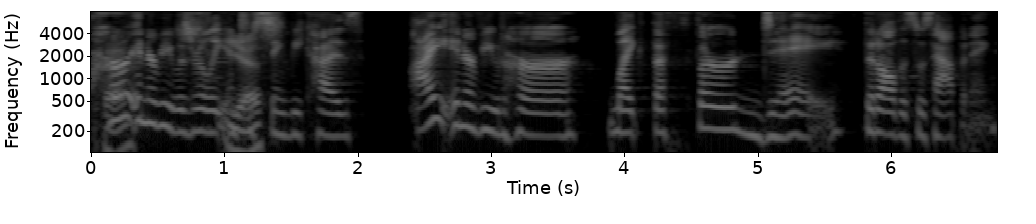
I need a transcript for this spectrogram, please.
her Okay. interview was really Yes. interesting because I interviewed her like the third day that all this was happening.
